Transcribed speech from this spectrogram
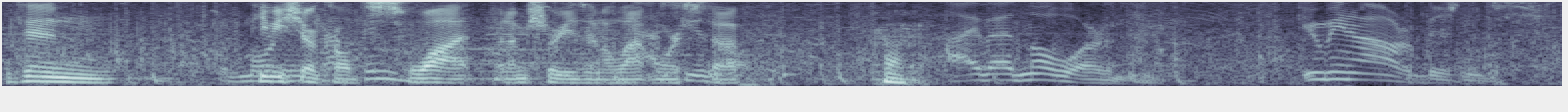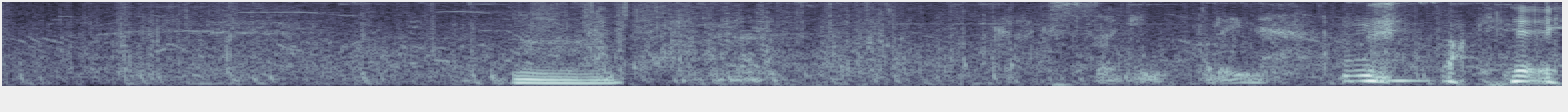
He's in a TV show called SWAT, but I'm sure he's in a lot more stuff. I've had no word. You mean our business? Hmm. sucking prig Okay.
